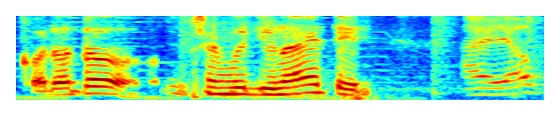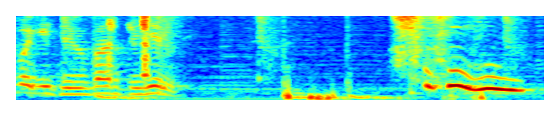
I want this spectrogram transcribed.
Kok tuh Sheffield United? Ayo apa iki Jamie Gil?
